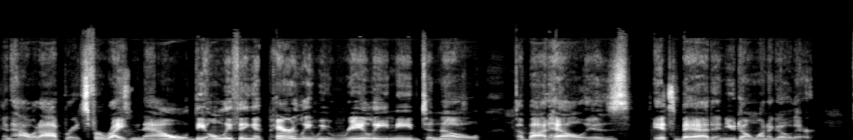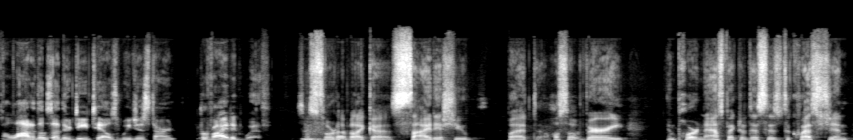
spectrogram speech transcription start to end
and how it operates. For right now, the only thing apparently we really need to know about hell is it's bad and you don't want to go there. A lot of those other details we just aren't provided with. So, sort of like a side issue, but also a very important aspect of this is the question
